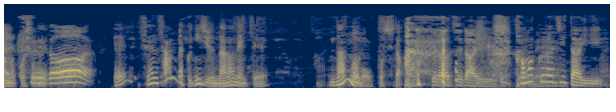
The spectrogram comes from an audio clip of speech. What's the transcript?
あの、こうしすて。ごい。え ?1327 年って、何の年だ？鎌倉時代ね、鎌倉時代はい、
